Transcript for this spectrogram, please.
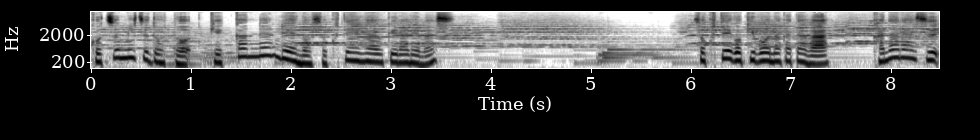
骨密度と血管年齢の測定が受けられます。測定ご希望の方は必ず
